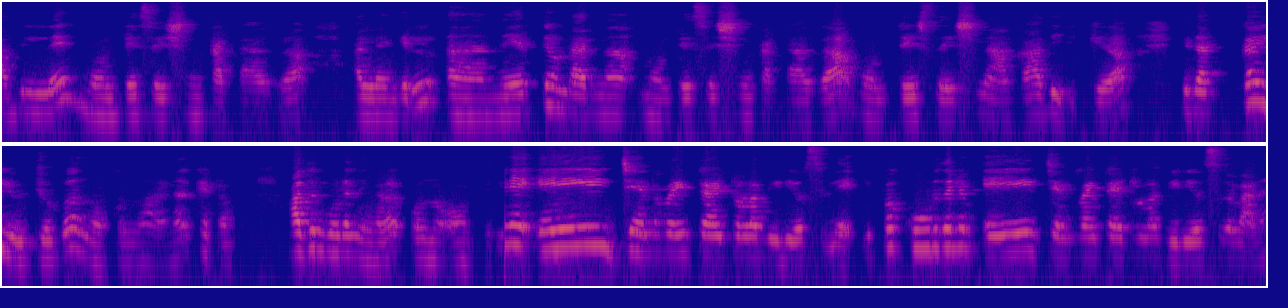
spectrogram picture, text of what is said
അതിലെ മോണിറ്റൈസേഷൻ കട്ടാകുക അല്ലെങ്കിൽ നേരത്തെ ഉണ്ടായിരുന്ന മോണിറ്റൈസേഷൻ കട്ടാകുക മോണിറ്റൈസേഷൻ ആകാതിരിക്കുക. ഇതൊക്കെ യൂട്യൂബ് നോക്കുന്നതാണ് കേട്ടോ. അതും കൂടെ നിങ്ങൾ ഒന്ന് ഓർത്തിരിക്കും പിന്നെ എ ജനറേറ്റ് ആയിട്ടുള്ള വീഡിയോസിലെ ഇപ്പൊ കൂടുതലും എ ജനറേറ്റ് ആയിട്ടുള്ള വീഡിയോസുകളാണ്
